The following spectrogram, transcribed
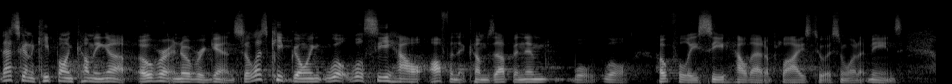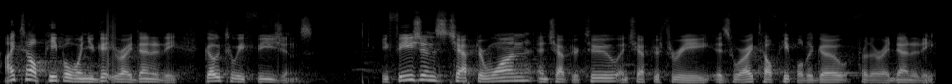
that's going to keep on coming up over and over again. So let's keep going. We'll, we'll see how often it comes up, and then we'll, we'll hopefully see how that applies to us and what it means. I tell people when you get your identity, go to Ephesians. Ephesians chapter 1 and chapter 2 and chapter 3 is where I tell people to go for their identity.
